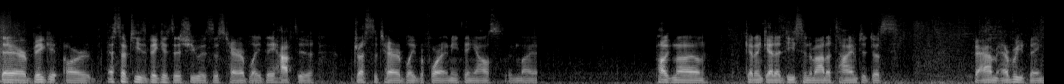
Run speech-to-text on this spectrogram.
their big or SFT's biggest issue is this Terrorblade. They have to address the Terrorblade before anything else. In my Pugna gonna get a decent amount of time to just spam everything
